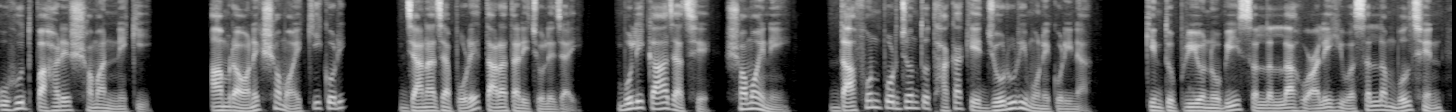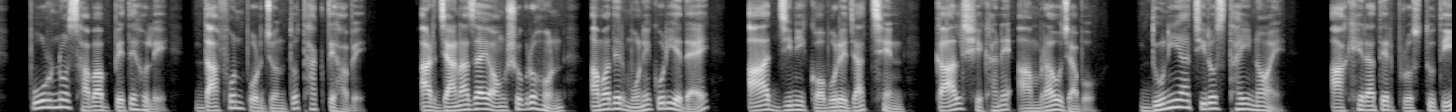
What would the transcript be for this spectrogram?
উহুদ পাহাড়ের সমান নেকি। আমরা অনেক সময় কি করি? জানাজা পড়ে তাড়াতাড়ি চলে যাই। বলি, কাজ আছে, সময় নেই। দাফন পর্যন্ত থাকাকে জরুরি মনে করি না। কিন্তু প্রিয় নবী সাল্লাল্লাহু আলহি ওয়াসাল্লাম বলছেন, পূর্ণ সাবাব পেতে হলে দাফন পর্যন্ত থাকতে হবে। আর জানাজায় অংশগ্রহণ আমাদের মনে করিয়ে দেয়, আজ যিনি কবরে যাচ্ছেন, কাল সেখানে আমরাও যাব। দুনিয়া চিরস্থায়ী নয়, আখেরাতের প্রস্তুতি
